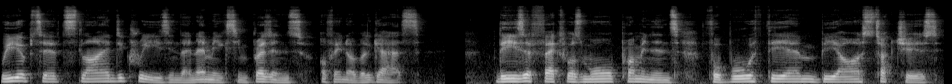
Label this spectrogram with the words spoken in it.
we observed slight decrease in dynamics in presence of a noble gas. This effect was more prominent for both the MBR structures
